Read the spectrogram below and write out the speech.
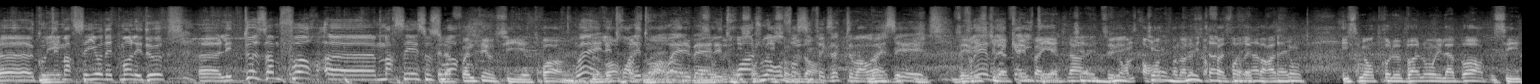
euh, côté Mais- Marseillais, honnêtement, les deux, euh, les deux hommes forts euh, marseillais ce la soir. Aussi, les trois. Ouais, Devant, les trois, les trois, ouais, ben, les trois joueurs offensifs, exactement. Ouais, c'est a fait qualité. Là but, en, rentrant dans la surface de réparation il se met entre le ballon et la c'est il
